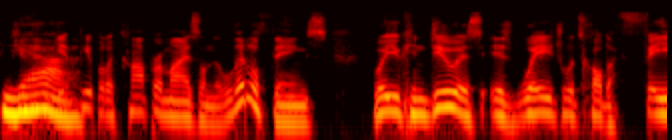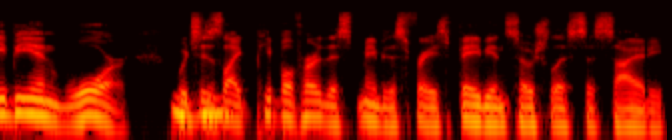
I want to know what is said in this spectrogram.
If yeah. get people to compromise on the little things, what you can do is is wage what's called a Fabian war, which mm-hmm. is like people have heard this maybe this phrase Fabian socialist society.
